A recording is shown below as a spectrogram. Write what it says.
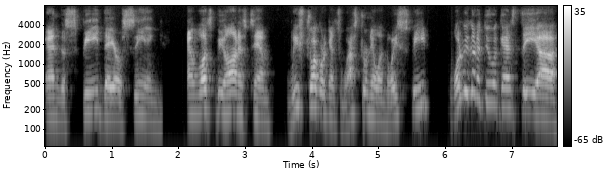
and the speed they are seeing. And let's be honest, Tim, we struggled against Western Illinois speed. What are we going to do against the uh,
